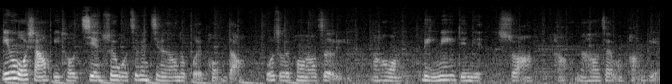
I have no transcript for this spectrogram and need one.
因为我想要鼻头尖，所以我这边基本上都不会碰到，我只会碰到这里，然后往里面一点点刷，好，然后再往旁边。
